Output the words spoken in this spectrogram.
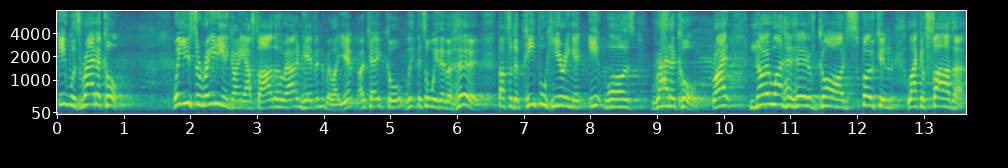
it was radical. We're used to reading and going, Our Father who art in heaven. We're like, Yep, okay, cool. That's all we've ever heard. But for the people hearing it, it was radical, right? No one had heard of God spoken like a father.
